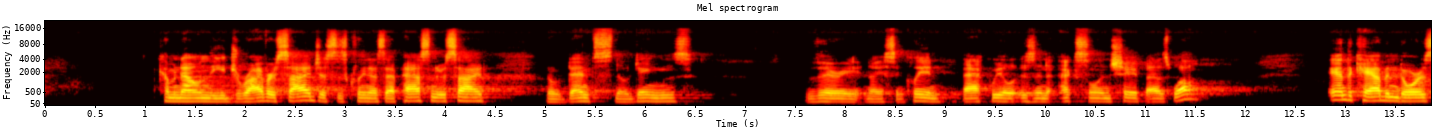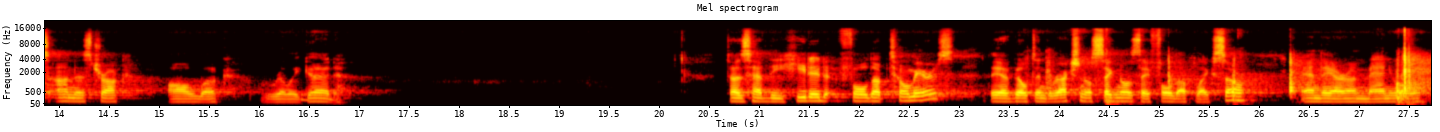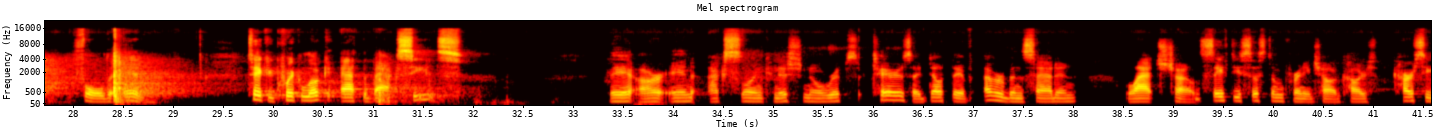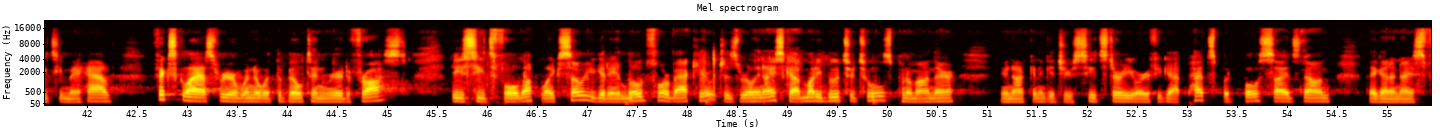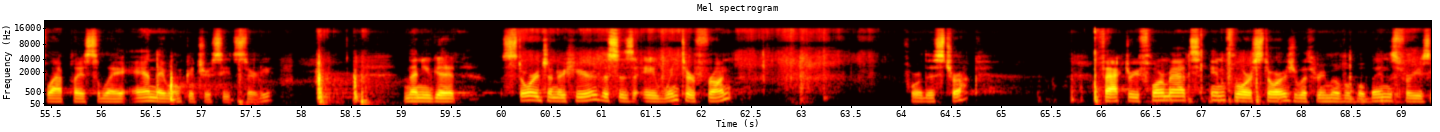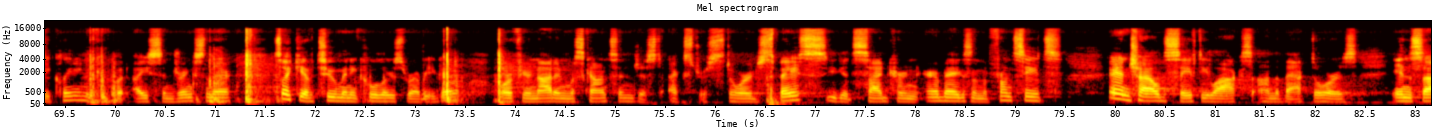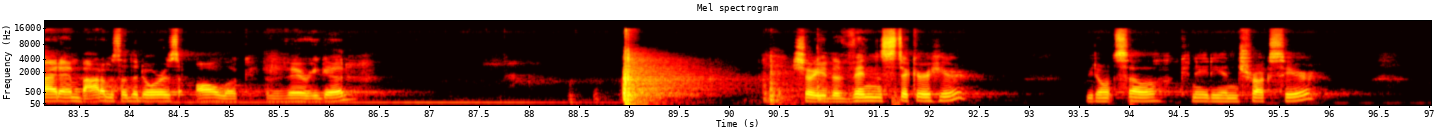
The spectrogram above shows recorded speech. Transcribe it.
Coming down the driver's side, just as clean as that passenger side. No dents, no dings. Very nice and clean. Back wheel is in excellent shape as well. And the cabin doors on this truck all look really good. Does have the heated fold-up tow mirrors. They have built-in directional signals. They fold up like so, and they are a manual fold in. Take a quick look at the back seats. They are in excellent condition, no rips or tears. I doubt they've ever been sat in. Latch child safety system for any child car, car seats you may have. Fixed glass rear window with the built-in rear defrost. These seats fold up like so. You get a load floor back here, which is really nice. Got muddy boots or tools, put them on there. You're not going to get your seats dirty, or if you got pets, but both sides down. They got a nice flat place to lay, and they won't get your seats dirty. And then you get storage under here. This is a winter front for this truck. Factory floor mats, in-floor storage with removable bins for easy cleaning. You can put ice and drinks in there. It's like you have two mini coolers wherever you go. Or if you're not in Wisconsin, just extra storage space. You get side curtain airbags on the front seats and child safety locks on the back doors. Inside and bottoms of the doors all look very good. Show you the VIN sticker here. We don't sell Canadian trucks here.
